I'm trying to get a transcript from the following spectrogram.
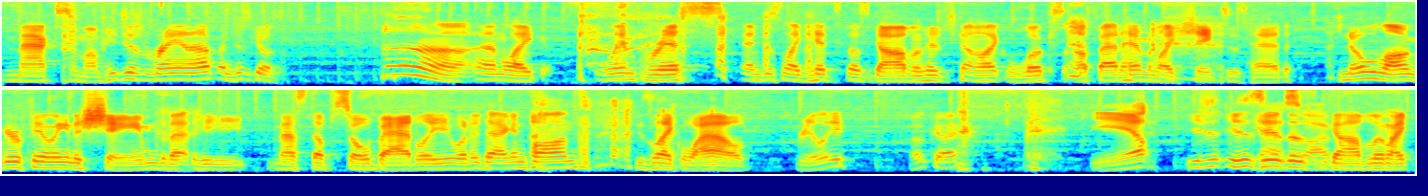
maximum. He just ran up and just goes, uh, and like limp wrists and just like hits this goblin who just kind of like looks up at him and like shakes his head. No longer feeling ashamed that he messed up so badly when attacking Pons. He's like, wow, really? Okay. Yep. You just, you just Yeah, hear this so goblin like,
